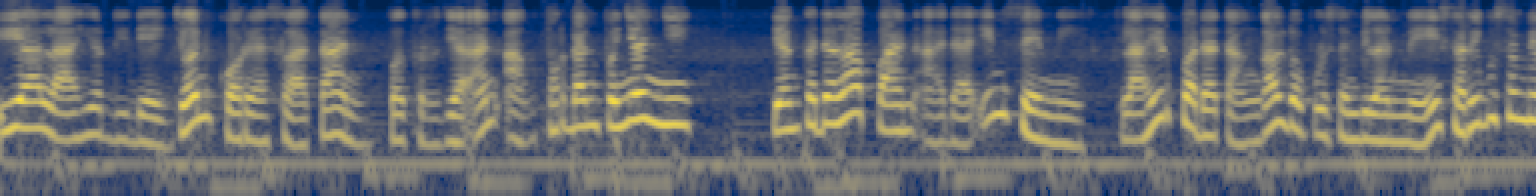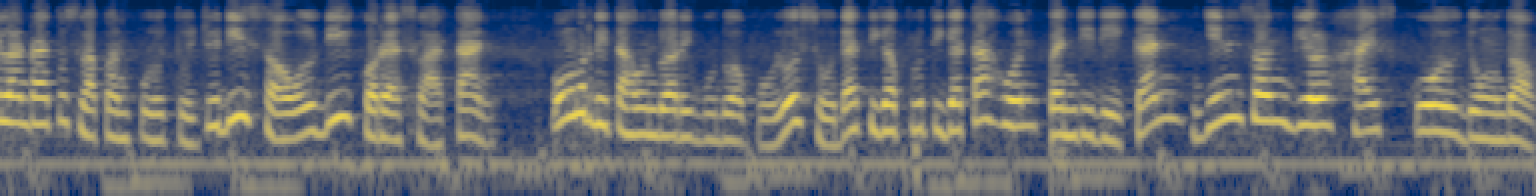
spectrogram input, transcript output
ia lahir di Daejeon, Korea Selatan, pekerjaan aktor dan penyanyi. Yang kedelapan ada Im Semi, lahir pada tanggal 29 Mei 1987 di Seoul di Korea Selatan. Umur di tahun 2020 sudah 33 tahun, pendidikan Jinson Gil High School Dongdok.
